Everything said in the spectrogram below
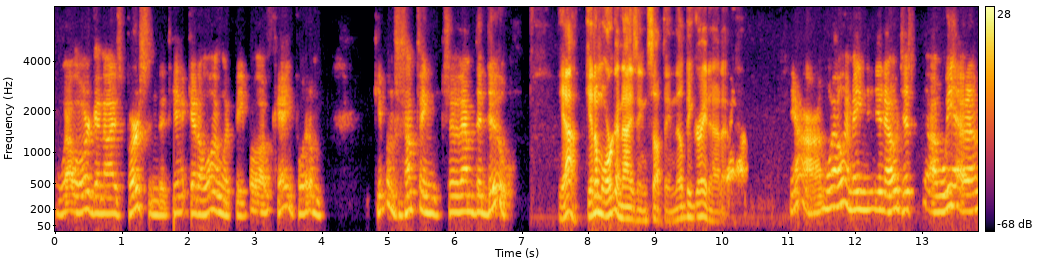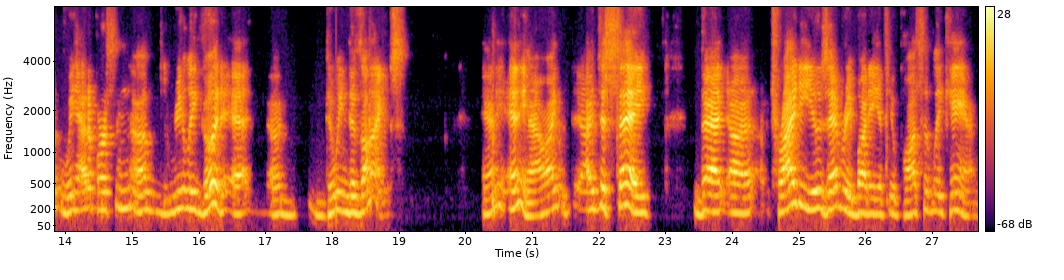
well organized person that can't get along with people, okay, put them give them something to them to do. Yeah, get them organizing something. They'll be great at it. Yeah, yeah. well, I mean, you know, just uh, we had a we had a person uh, really good at uh, doing designs. And anyhow, I I just say that uh, try to use everybody if you possibly can.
